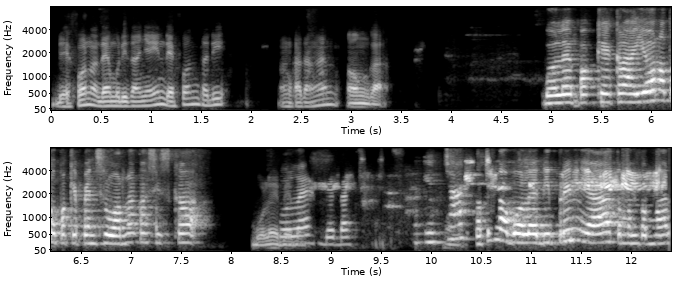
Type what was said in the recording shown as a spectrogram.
Devon, ada yang mau ditanyain? Devon tadi angkat tangan? Oh, enggak. Boleh pakai krayon atau pakai pensil warna Kak Siska. Boleh, Boleh, bebas. bebas. Tapi nggak boleh di print ya, teman-teman.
